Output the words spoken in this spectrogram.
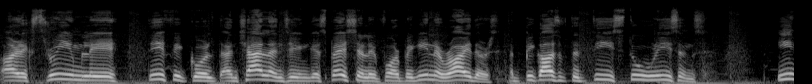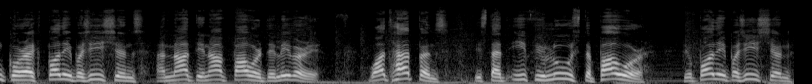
are extremely difficult and challenging, especially for beginner riders. Because of the, these two reasons, incorrect body positions and not enough power delivery. What happens is that if you lose the power, your body position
